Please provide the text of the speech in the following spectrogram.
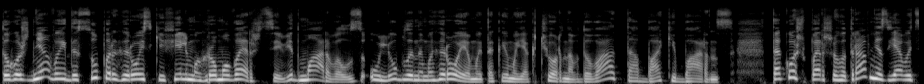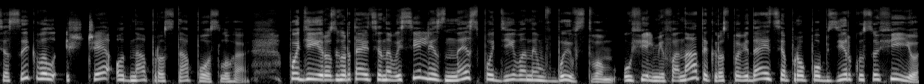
Того ж дня вийде супергеройський фільм Громовержці від Марвел з улюбленими героями, такими як Чорна вдова та Бакі Барнс. Також 1 травня з'явиться сиквел Ще одна проста послуга. Події розгортаються на весіллі з несподіваним вбивством. У фільмі Фанатик розповідається про поп-зірку Софію,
